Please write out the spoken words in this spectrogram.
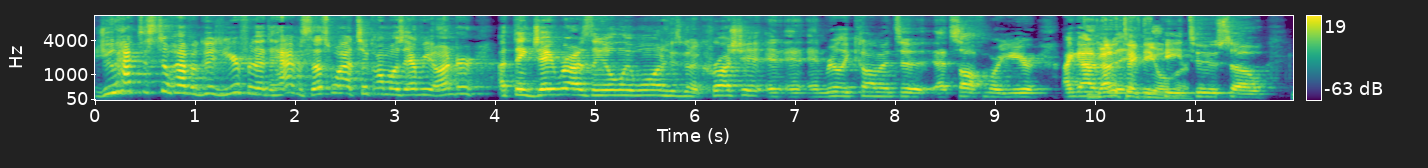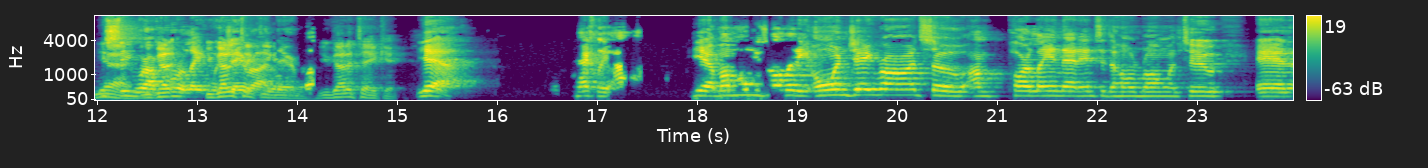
you have to still have a good year for that to happen. So that's why I took almost every under. I think J Rod is the only one who's going to crush it and, and, and, really come into that sophomore year. I got him in the MVP the too. So you yeah, see where I'm correlating with J Rod the there. But, you got to take it. Yeah, exactly. I, yeah, my money's already on J Rod, so I'm parlaying that into the home run one too. And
